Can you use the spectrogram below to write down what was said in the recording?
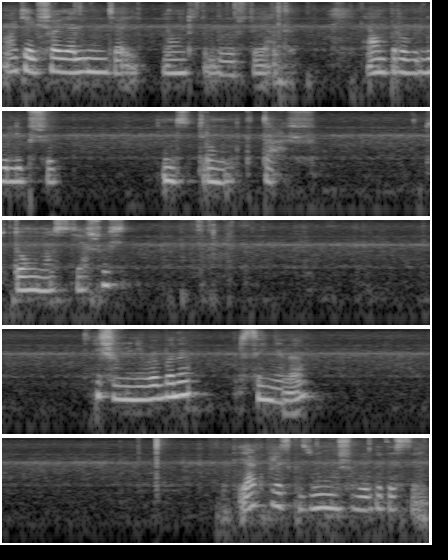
Окей, все, я лінтяй. Я вон тут буду стояти. Я вам проведу ліпше інструктаж. Тут у нас є щось. І що мені вибере? Синє, да? Як предсказуємо, що випаде синій?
